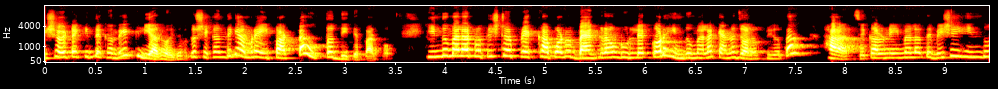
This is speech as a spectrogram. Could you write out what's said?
বিষয়টা কিন্তু এখান থেকে ক্লিয়ার হয়ে যাবে। তো সেখান থেকে আমরা এই পার্টটা উত্তর দিতে পারব। হিন্দু মেলা প্রতিষ্ঠার প্রেক্ষাপট ব্যাকগ্রাউন্ড উল্লেখ করো। হিন্দু মেলা কেন জনপ্রিয়তা হারাচ্ছে। কারণ এই মেলাতে বেশি হিন্দু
